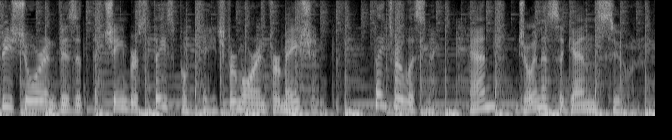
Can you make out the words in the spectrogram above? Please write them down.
Be sure and visit the Chamber's Facebook page for more information. Thanks for listening, and join us again soon.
